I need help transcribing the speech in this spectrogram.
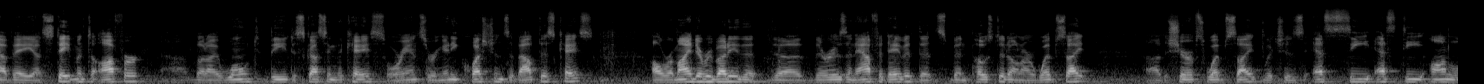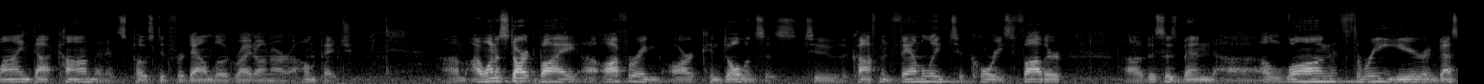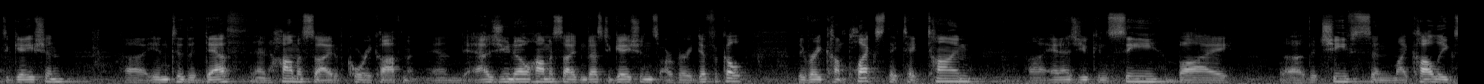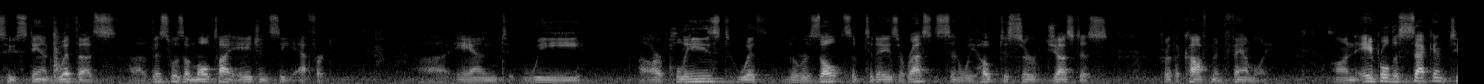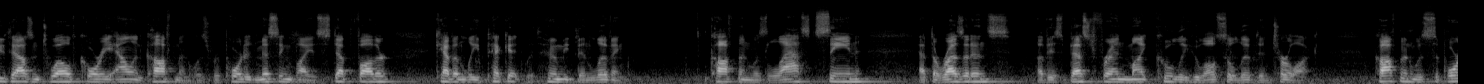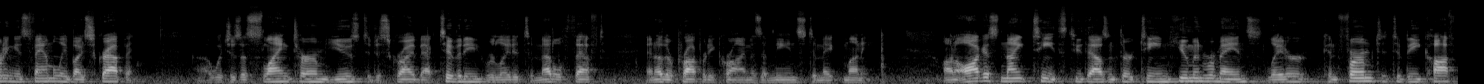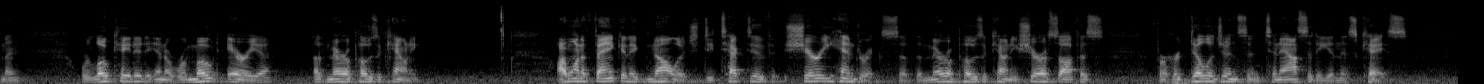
have a, a statement to offer, uh, but I won't be discussing the case or answering any questions about this case. I'll remind everybody that uh, there is an affidavit that's been posted on our website, uh, the sheriff's website, which is scsdonline.com, and it's posted for download right on our uh, homepage. Um, I want to start by uh, offering our condolences to the Kauffman family, to Korey's father. Uh, this has been uh, a long three year investigation uh, into the death and homicide of Korey Kauffman. And as you know, homicide investigations are very difficult, they're very complex, they take time. Uh, and as you can see by uh, the chiefs and my colleagues who stand with us, this was a multi agency effort and we are pleased with the results of today's arrests, and we hope to serve justice for the Kauffman family. On April the 2nd, 2012, Korey Allen Kauffman was reported missing by his stepfather, Kevin Lee Pickett, with whom he'd been living. Kauffman was last seen at the residence of his best friend, Mike Cooley, who also lived in Turlock. Kauffman was supporting his family by scrapping uh, which is a slang term used to describe activity related to metal theft and other property crime as a means to make money. On August 19, 2013, human remains, later confirmed to be Kauffman, were located in a remote area of Mariposa County. I want to thank and acknowledge Detective Sherry Hendricks of the Mariposa County Sheriff's Office for her diligence and tenacity in this case.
